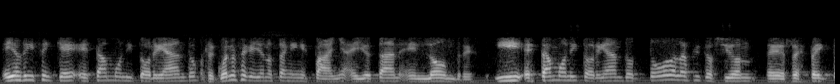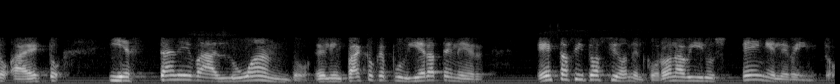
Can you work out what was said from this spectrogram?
Ellos dicen que están monitoreando, recuérdense que ellos no están en España, ellos están en Londres, y están monitoreando toda la situación eh, respecto a esto y están evaluando el impacto que pudiera tener esta situación, el coronavirus, en el evento.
